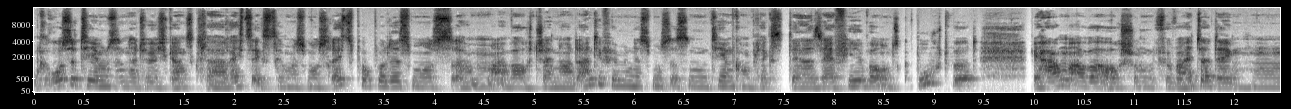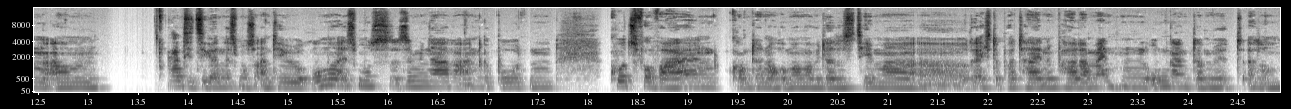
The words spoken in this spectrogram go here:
Große Themen sind natürlich ganz klar Rechtsextremismus, Rechtspopulismus, ähm, aber auch Gender- und Antifeminismus ist ein Themenkomplex, der sehr viel bei uns gebucht wird. Wir haben aber auch schon für Weiterdenken ähm, Antiziganismus, Antiromaismus Seminare angeboten. Kurz vor Wahlen kommt dann auch immer mal wieder das Thema äh, rechte Parteien in Parlamenten, Umgang damit. Also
